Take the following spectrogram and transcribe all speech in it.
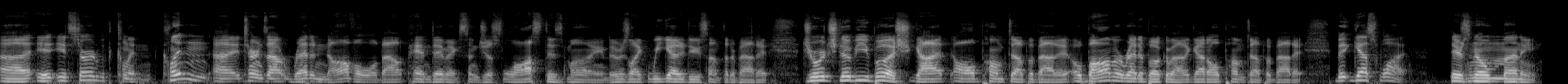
uh, it, it, started with Clinton. Clinton, uh, it turns out, read a novel about pandemics and just lost his mind. It was like, we got to do something about it. George W. Bush got all pumped up about it. Obama read a book about it, got all pumped up about it. But guess what? There's no money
